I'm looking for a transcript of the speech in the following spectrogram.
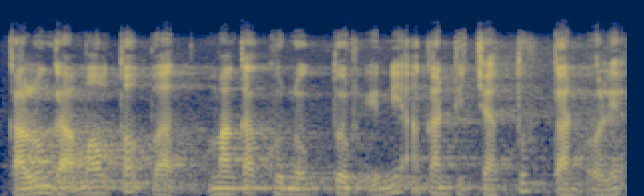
Kalau nggak mau tobat, maka gunung Tur ini akan dijatuhkan oleh.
